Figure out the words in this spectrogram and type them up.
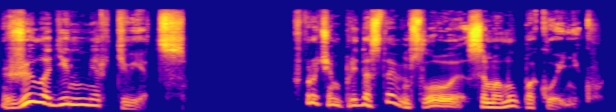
Жил один мертвец. Впрочем, предоставим слово самому покойнику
